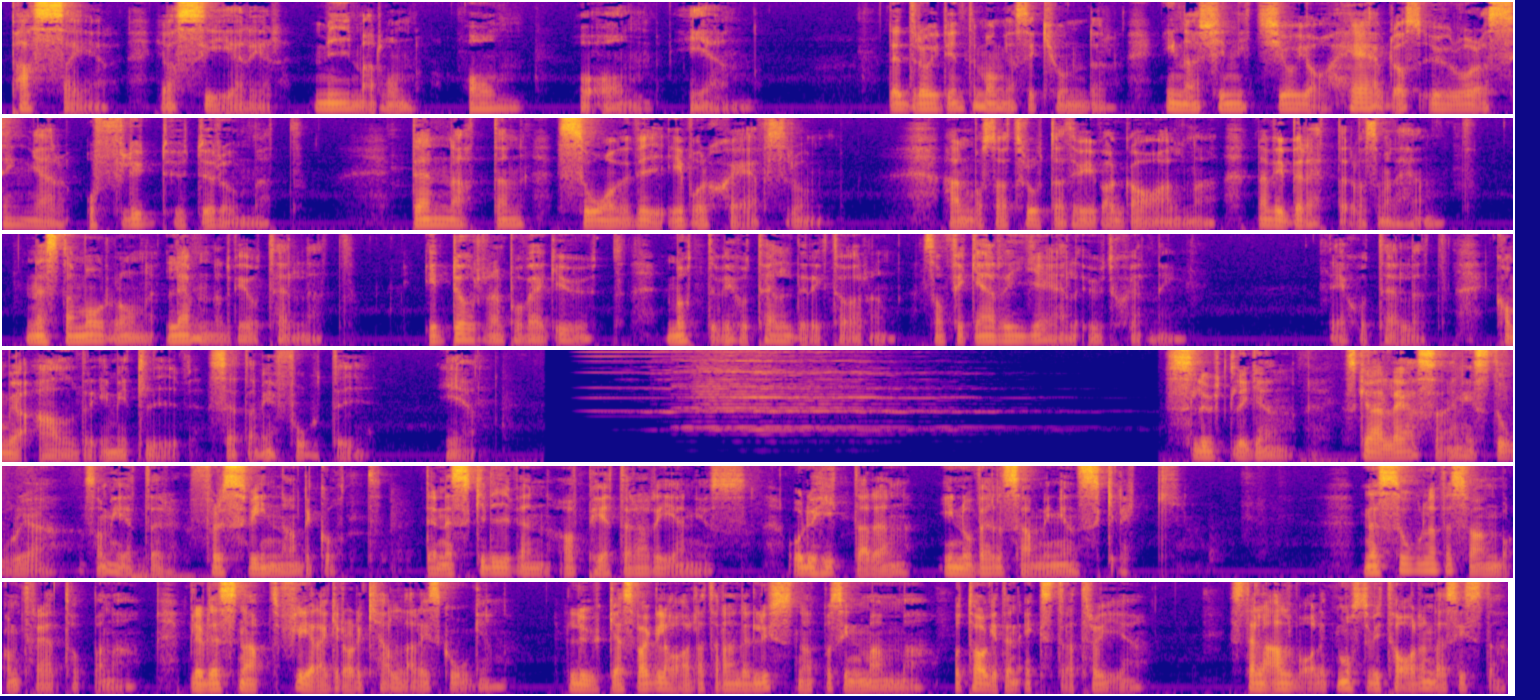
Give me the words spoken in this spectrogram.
Passa er, jag ser er, mimade hon om och om igen. Det dröjde inte många sekunder innan Shinichi och jag hävde oss ur våra sängar och flydde ut ur rummet. Den natten sov vi i vår chefs rum. Han måste ha trott att vi var galna när vi berättade vad som hade hänt. Nästa morgon lämnade vi hotellet. I dörren på väg ut mötte vi hotelldirektören som fick en rejäl utskällning. Det hotellet kommer jag aldrig i mitt liv sätta min fot i igen. Slutligen ska jag läsa en historia som heter Försvinnande gott. Den är skriven av Peter Arrhenius och du hittar den i novellsamlingen Skräck. När solen försvann bakom trädtopparna blev det snabbt flera grader kallare i skogen. Lukas var glad att han hade lyssnat på sin mamma och tagit en extra tröja. Ställa allvarligt, måste vi ta den där sista?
